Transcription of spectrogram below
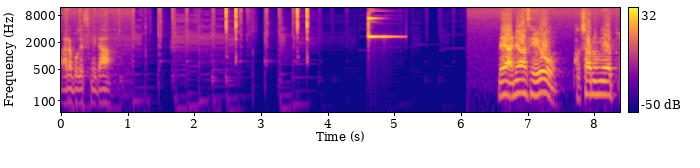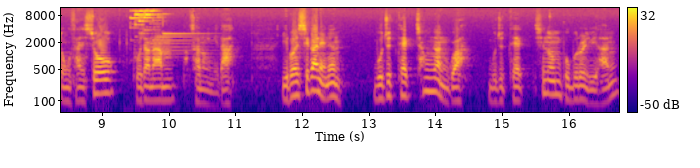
알아보겠습니다. 네, 안녕하세요. 박찬웅의 부동산 쇼 부자남 박찬웅입니다. 이번 시간에는 무주택 청년과 무주택 신혼부부를 위한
